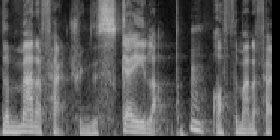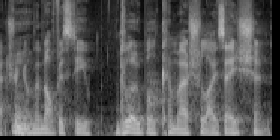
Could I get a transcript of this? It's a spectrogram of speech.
The manufacturing, the scale up of the manufacturing, and then obviously global commercialization.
